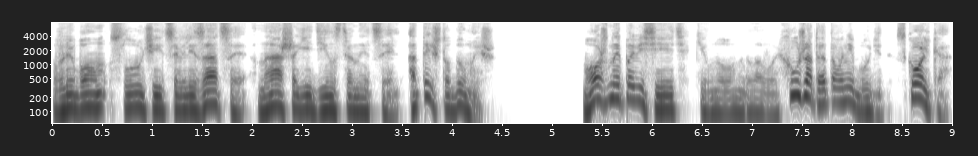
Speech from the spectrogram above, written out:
В любом случае цивилизация — наша единственная цель. А ты что думаешь?» «Можно и повисеть», — кивнул он головой. «Хуже от этого не будет. Сколько?»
